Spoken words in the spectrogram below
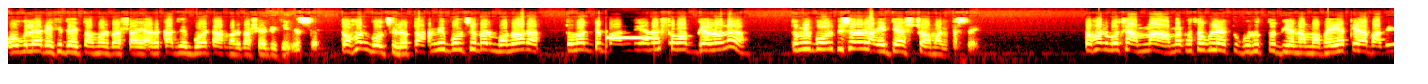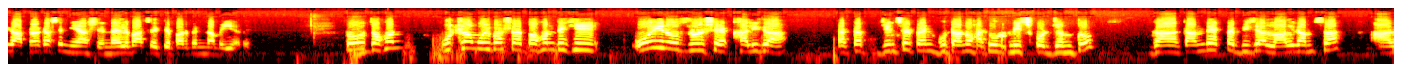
ওগুলা রেখে দেয় তো আমার বাসায়, আর কাজের বুয়াটা আমার বাসায় রেখে গেছে। তখন বলছিল, তো আমি বলছি, এবার মনোয়ারা তোমাদের বান্দিয়ানার স্বভাব গেল না, তুমি বউর পিছনে লাগাইতে আসছো আমার কাছে। তখন বলছে, আম্মা, আমার কথাগুলো একটু গুরুত্ব দিয়ে না আম্মা ভাইয়াকে বাদিকে আপনার কাছে নিয়ে আসেন, নাইলে বাঁচাইতে পারবেন না ভাইয়ারে। তো যখন উঠলাম ওই বাসায়, তখন দেখি ওই নজরুল শেখ খালিগা একটা জিন্সের প্যান্ট গুটানো হাঁটুর নিচ পর্যন্ত কান্দে একটা ভিজা লাল গামছা আর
